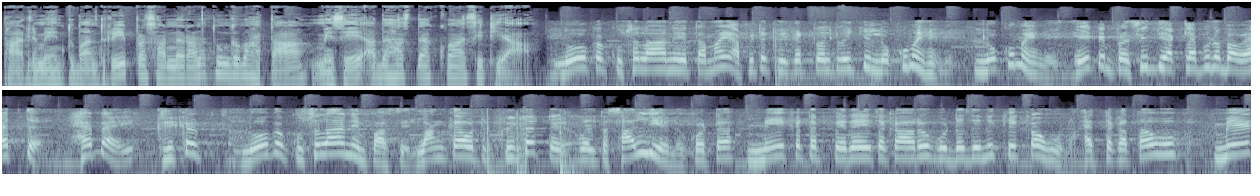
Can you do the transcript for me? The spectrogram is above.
පාර්ලිමේන්තු මන්ත්‍රී ප්‍රසන්න රණතුංග මහතා මෙසේ අදහස් දක්වා සිටියා. ලෝක කුසලානය තමයි අපිට ක්‍රිකට් වලට වෙච්ච ලොකුම හෙනේ. ලොකුම හෙනේ. ඒකෙන් ප්‍රසිද්ධියක් ලැබුණ බව ඇත්ත. හැබැයි ක්‍රිකට් ලෝක කුසලානෙන් පස්සේ ලංකාවට ක්‍රිකට් වලට සල්ලි එනකොට මේකට පෙරේතකාරයෝ ගොඩ දෙනෙක් එක්ක වුණා. ඇත්ත කතාව ඕක. මේ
